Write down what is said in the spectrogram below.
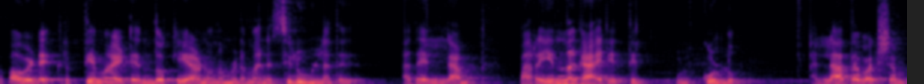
അപ്പോൾ അവിടെ കൃത്യമായിട്ട് എന്തൊക്കെയാണോ നമ്മുടെ മനസ്സിലുള്ളത് അതെല്ലാം പറയുന്ന കാര്യത്തിൽ ഉൾക്കൊള്ളും. അല്ലാത്ത പക്ഷം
